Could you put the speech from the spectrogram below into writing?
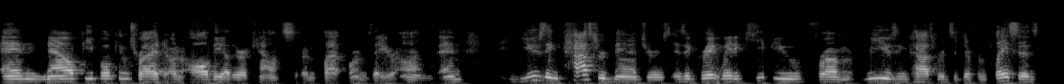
and now people can try it on all the other accounts and platforms that you're on. And using password managers is a great way to keep you from reusing passwords at different places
